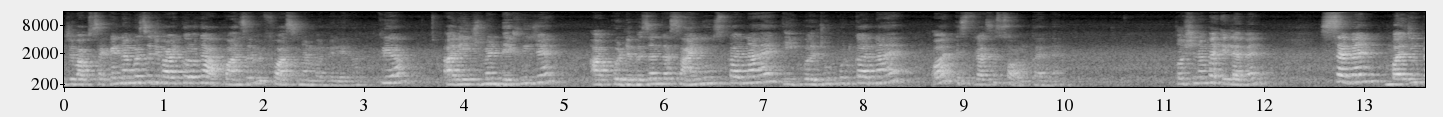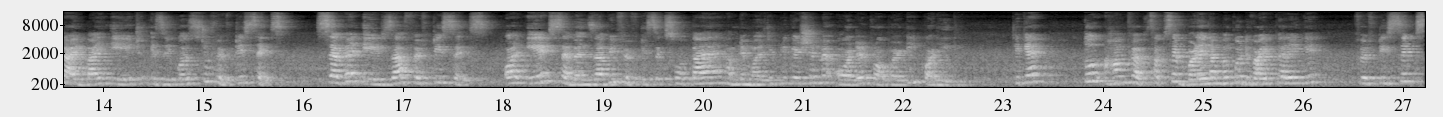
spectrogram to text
जब आप सेकंड नंबर से डिवाइड करोगे, आपको आंसर में फ़र्स्ट नंबर मिलेगा। क्लियर अरेंजमेंट देख लीजिए। आपको डिविजन का साइन यूज़ करना है इक्वल टू पुट करना है। और इस तरह से सॉल्व करना है। Question number eleven seven multiplied by eight is equals to fifty six seven eight ज़ा फिफ्टी सिक्स और एट सेवन ज़ा भी फिफ्टी सिक्स होता है। हमने मल्टीप्लिकेशन में ऑर्डर प्रॉपर्टी पढ़ी थी। ठीक है? तो हम सबसे बड़े नंबर को डिवाइड करेंगे। फिफ्टी सिक्स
